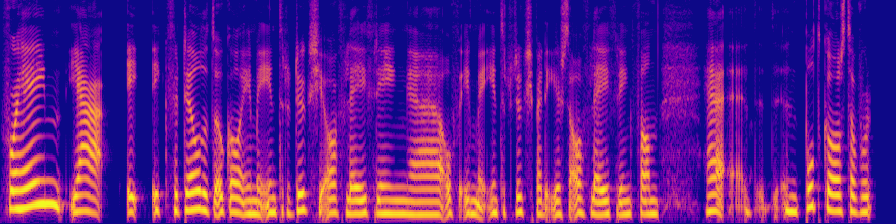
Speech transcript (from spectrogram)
Voorheen, ja, ik, ik vertelde het ook al in mijn introductieaflevering, uh, of in mijn introductie bij de eerste aflevering, van hè, een podcast, daar, wordt,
